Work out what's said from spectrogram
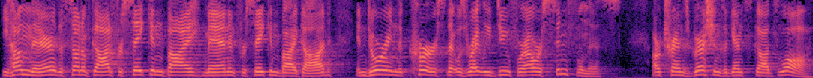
He hung there, the Son of God, forsaken by man and forsaken by God, enduring the curse that was rightly due for our sinfulness, our transgressions against God's law.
